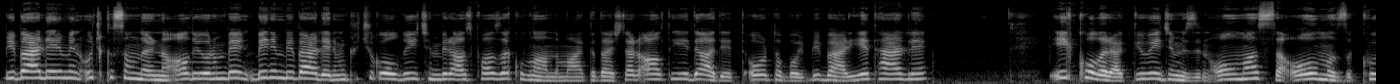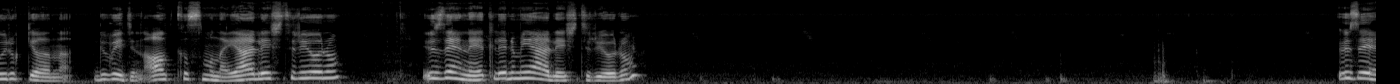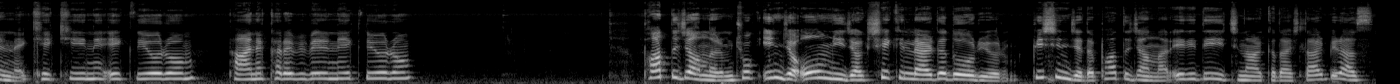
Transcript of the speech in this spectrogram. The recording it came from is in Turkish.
Biberlerimin uç kısımlarını alıyorum. Ben, benim biberlerim küçük olduğu için biraz fazla kullandım arkadaşlar. 6-7 adet orta boy biber yeterli. İlk olarak güvecimizin olmazsa olmazı kuyruk yağını güvecin alt kısmına yerleştiriyorum. Üzerine etlerimi yerleştiriyorum. Üzerine kekiğini ekliyorum. Tane karabiberini ekliyorum. Patlıcanlarım çok ince olmayacak şekillerde doğruyorum. Pişince de patlıcanlar eridiği için arkadaşlar biraz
